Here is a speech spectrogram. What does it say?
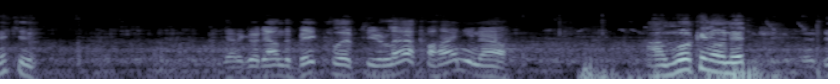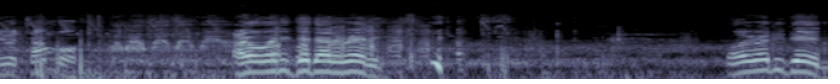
I like it. Thank you. You gotta go down the big cliff to your left behind you now. I'm working on it. And do a tumble. I already did that already. already did.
